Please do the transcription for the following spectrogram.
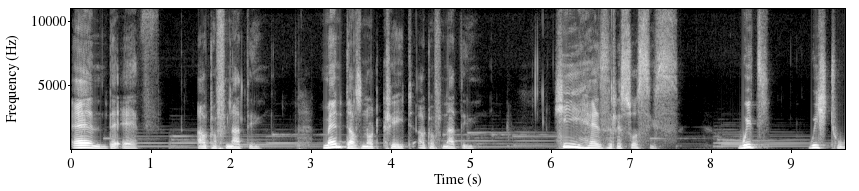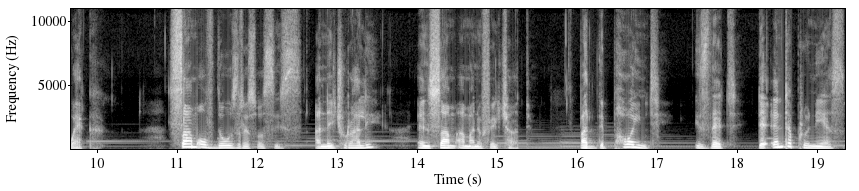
and the earth out of nothing. Man does not create out of nothing. He has resources with which to work. Some of those resources are naturally and some are manufactured. But the point is that the entrepreneurs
